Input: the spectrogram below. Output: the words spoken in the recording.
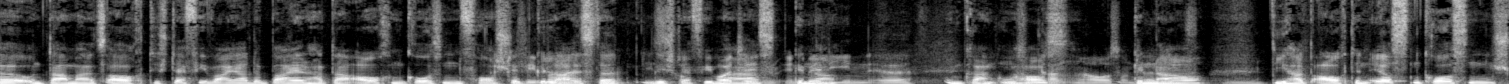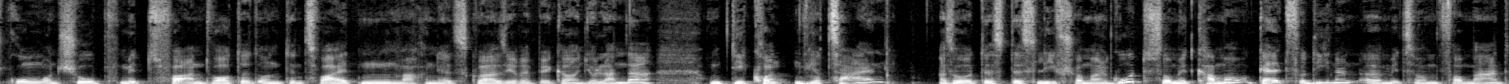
und damals auch die Steffi war ja dabei und hat da auch einen großen Fortschritt geleistet. Maas, ne? Die, die Steffi Maas, in, in genau, Berlin äh, im Krankenhaus. Im Krankenhaus genau, mhm. die hat auch den ersten großen Sprung und Schub mitverantwortet und den zweiten machen jetzt quasi Rebecca und Yolanda und die konnten wir zahlen. Also das, das lief schon mal gut. Somit kann man Geld verdienen äh, mit so einem Format,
